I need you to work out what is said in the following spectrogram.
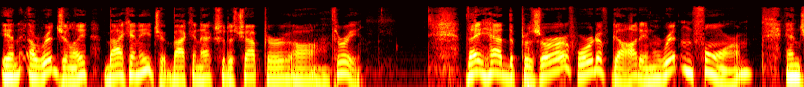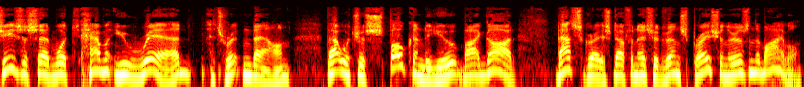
in originally back in Egypt, back in Exodus chapter uh, 3. They had the preserved Word of God in written form, and Jesus said, What haven't you read? It's written down, that which was spoken to you by God. That's the greatest definition of inspiration there is in the Bible.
